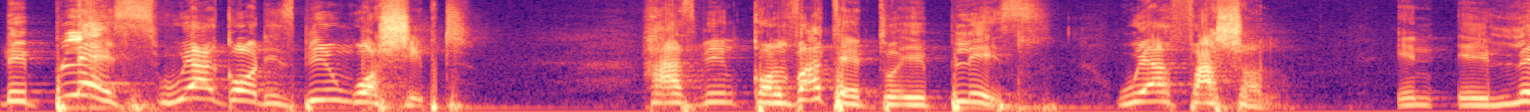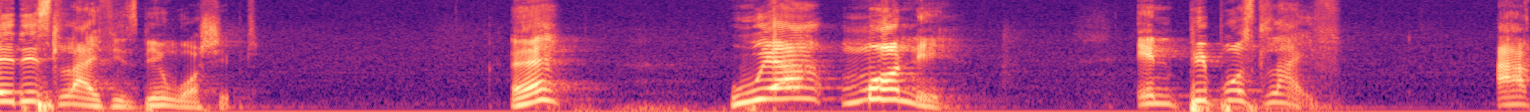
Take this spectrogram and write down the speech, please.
The place where God is being worshipped has been converted to a place where fashion in a lady's life is being worshipped. Eh? Where money in people's life are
